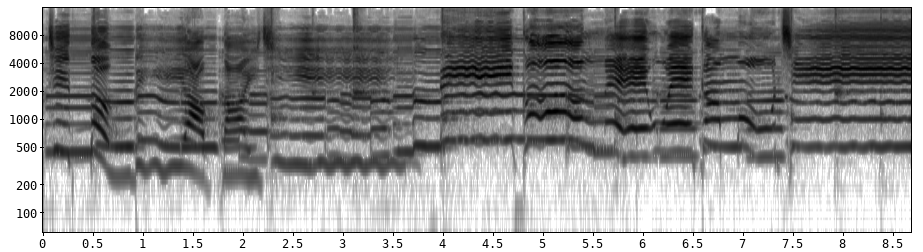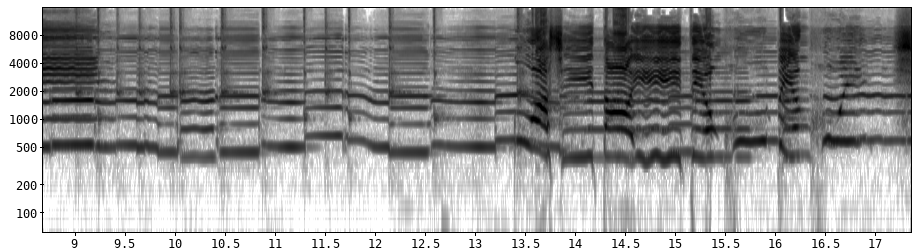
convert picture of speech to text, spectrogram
这两粒奶子。你讲？我是台中府并非小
